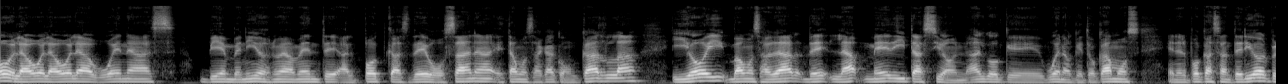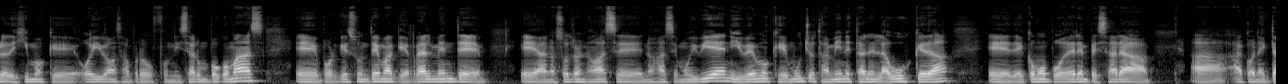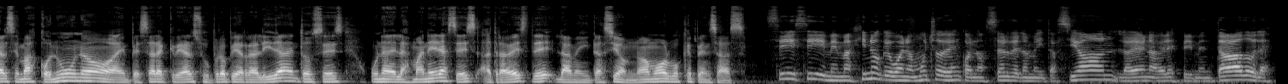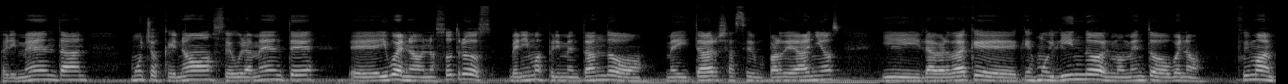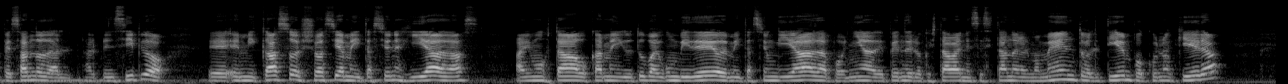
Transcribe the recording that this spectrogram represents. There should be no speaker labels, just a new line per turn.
Hola, hola, hola, buenas. Bienvenidos nuevamente al podcast de Bosana. Estamos acá con Carla y hoy vamos a hablar de la meditación, algo que bueno que tocamos en el podcast anterior, pero dijimos que hoy vamos a profundizar un poco más eh, porque es un tema que realmente eh, a nosotros nos hace nos hace muy bien y vemos que muchos también están en la búsqueda eh, de cómo poder empezar a, a, conectarse más con uno, a empezar a crear su propia realidad. Entonces, una de las maneras es a través de la meditación, ¿no, amor? ¿Vos qué pensás?
Sí, sí, me imagino que bueno, muchos deben conocer de la meditación, la deben haber experimentado, la experimentan, muchos que no, seguramente. Eh, y bueno, nosotros venimos experimentando meditar ya hace un par de años y la verdad que, que es muy lindo el momento, bueno, fuimos empezando al, al principio eh, en mi caso, yo hacía meditaciones guiadas. A mí me gustaba buscarme en YouTube algún video de meditación guiada, ponía, depende de lo que estaba necesitando en el momento, el tiempo que uno quiera.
